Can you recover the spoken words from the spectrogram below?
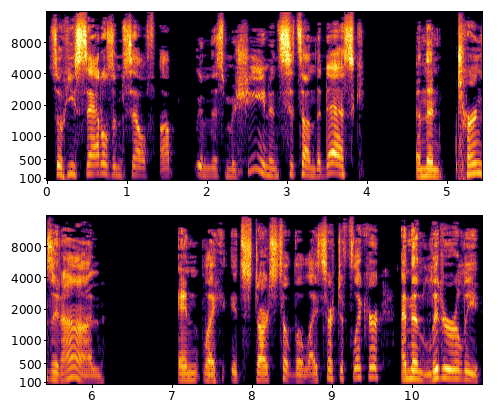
So he saddles himself up in this machine and sits on the desk and then turns it on and like it starts to the lights start to flicker and then literally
